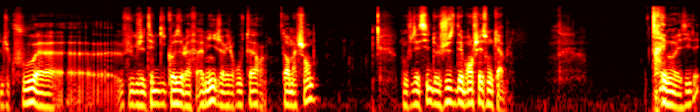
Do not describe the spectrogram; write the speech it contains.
du coup, vu que j'étais le geekos de la famille, j'avais le routeur dans ma chambre. Donc je décide de juste débrancher son câble. Très mauvaise idée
